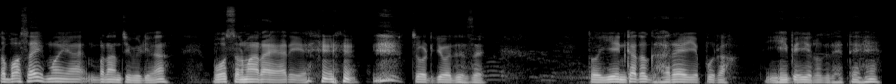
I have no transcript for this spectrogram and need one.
तो बस है, मैं यहाँ चाहिए वीडियो हाँ। बहुत शर्मा रहा है यार ये, चोट की वजह से। तो ये इनका तो घर है, ये पूरा। यहीं पे ये लोग रहते हैं।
